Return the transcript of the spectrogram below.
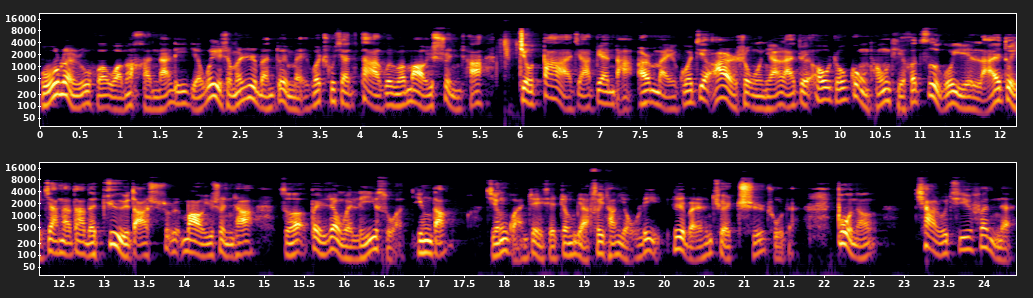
无论如何，我们很难理解为什么日本对美国出现大规模贸易顺差就大加鞭打，而美国近二十五年来对欧洲共同体和自古以来对加拿大的巨大顺贸易顺差则被认为理所应当。尽管这些争辩非常有利，日本人却踟蹰着，不能恰如其分地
